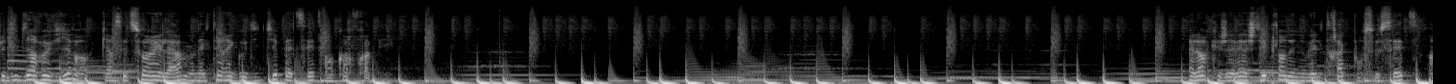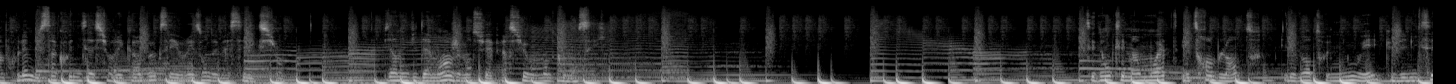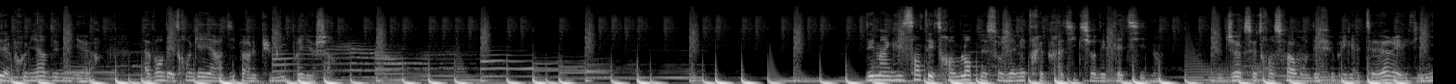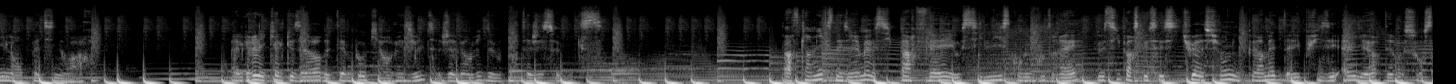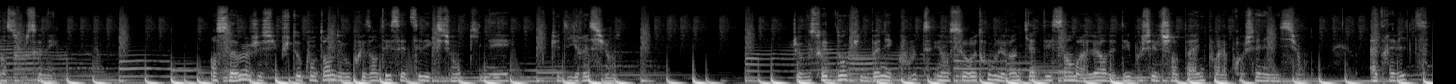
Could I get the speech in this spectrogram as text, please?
Je dis bien revivre, car cette soirée-là, mon alter ego DJ Patset a encore frappé. Alors que j'avais acheté plein de nouvelles tracks pour ce set, un problème de synchronisation Recordbox a eu raison de ma sélection. Bien évidemment, je m'en suis aperçu au moment de commencer. C'est donc les mains moites et tremblantes le ventre noué que j'ai mixé la première demi-heure avant d'être engaillardi par le public briochin. Des mains glissantes et tremblantes ne sont jamais très pratiques sur des platines. Le jog se transforme en défibrillateur et le vinyle en patinoire. Malgré les quelques erreurs de tempo qui en résultent, j'avais envie de vous partager ce mix. Parce qu'un mix n'est jamais aussi parfait et aussi lisse qu'on le voudrait, mais aussi parce que ces situations nous permettent d'aller puiser ailleurs des ressources insoupçonnées. En somme, je suis plutôt contente de vous présenter cette sélection qui n'est que digression. Je vous souhaite donc une bonne écoute et on se retrouve le 24 décembre à l'heure de déboucher le champagne pour la prochaine émission. A très vite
